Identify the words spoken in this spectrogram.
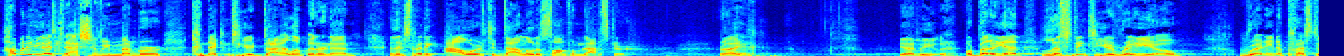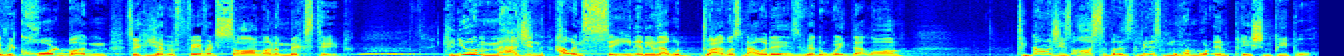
How many of you guys can actually remember connecting to your dial up internet and then spending hours to download a song from Napster? Right? Yeah, or better yet, listening to your radio, ready to press the record button so you can have your favorite song on a mixtape. Can you imagine how insane any of that would drive us nowadays if we had to wait that long? Technology is awesome, but it's made us more and more impatient people.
